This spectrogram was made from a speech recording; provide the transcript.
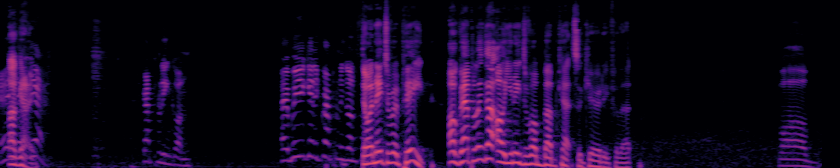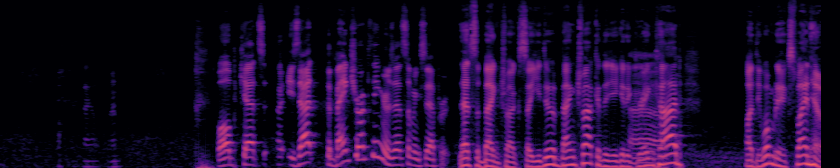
Yeah, Okay. Yeah, yeah. Grappling gun. Hey, where you get a grappling gun from? Do I need to repeat? Oh, grappling gun? Oh, you need to rob Bobcat security for that. Bob. Fucking. Bobcats. uh, Is that the bank truck thing or is that something separate? That's the bank truck. So you do a bank truck and then you get a green Ah, card. Oh, do you want me to explain how?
